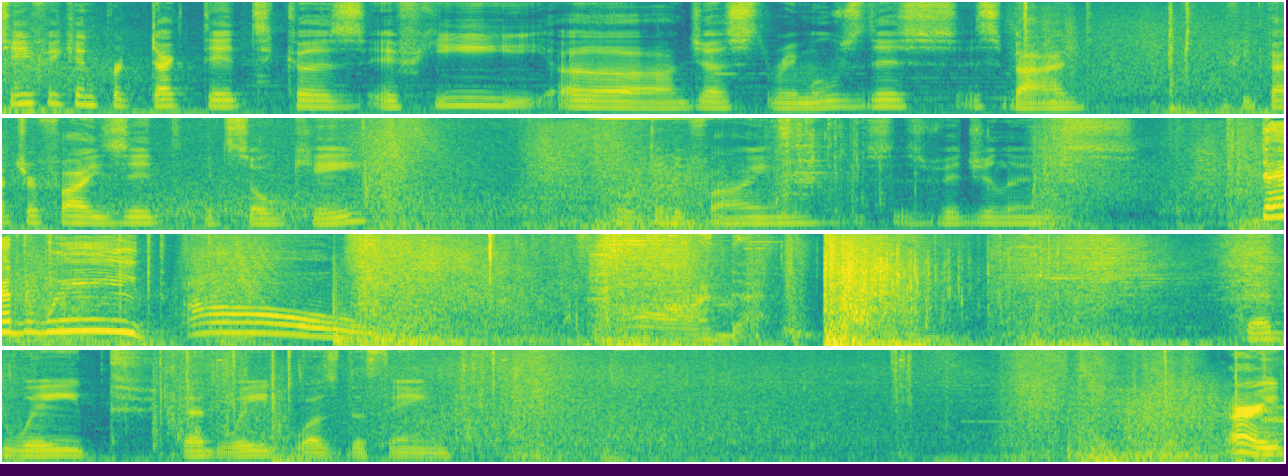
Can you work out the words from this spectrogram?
see if we can protect it because if he uh just removes this it's bad if he petrifies it it's okay totally fine this is vigilance dead weight oh god dead weight dead weight was the thing all right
